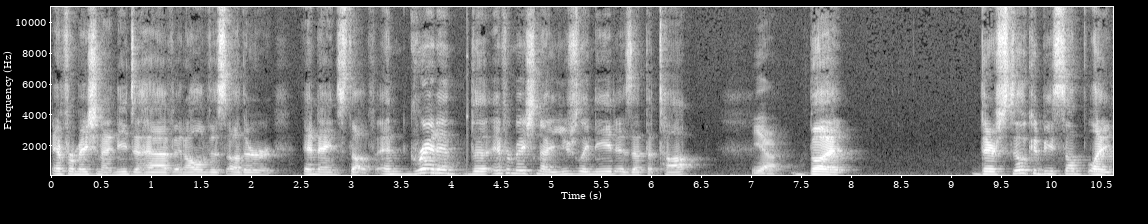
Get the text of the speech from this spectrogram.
information i need to have and all of this other inane stuff and granted the information i usually need is at the top yeah, but there still could be some like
